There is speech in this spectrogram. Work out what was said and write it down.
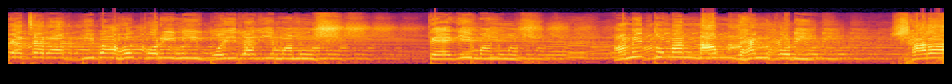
বেচারা বিবাহ করিনি, বৈরাগী মানুষ, ত্যাগী মানুষ। আমি তোমার নাম ধ্যান করি। সারা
